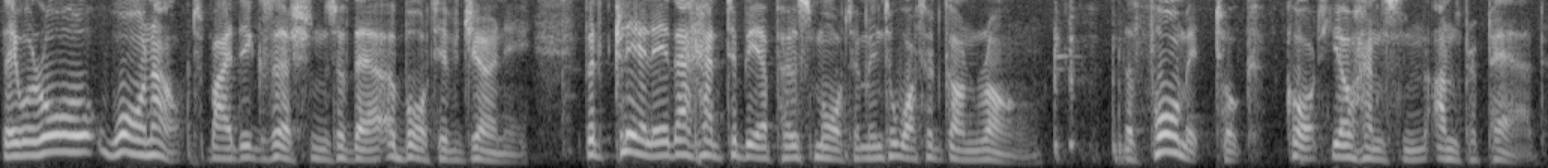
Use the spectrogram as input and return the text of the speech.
They were all worn out by the exertions of their abortive journey, but clearly there had to be a post-mortem into what had gone wrong. The form it took caught Johansen unprepared.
